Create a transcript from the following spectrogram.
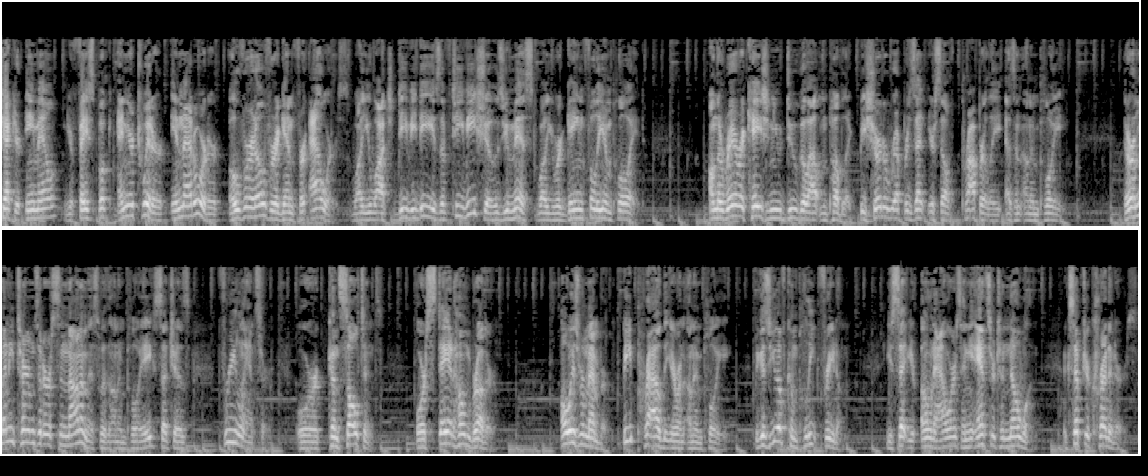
Check your email, your Facebook, and your Twitter in that order over and over again for hours while you watch DVDs of TV shows you missed while you were gainfully employed. On the rare occasion you do go out in public, be sure to represent yourself properly as an unemployee. There are many terms that are synonymous with unemployee, such as freelancer, or consultant, or stay at home brother. Always remember, be proud that you're an unemployee, because you have complete freedom. You set your own hours and you answer to no one, except your creditors.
